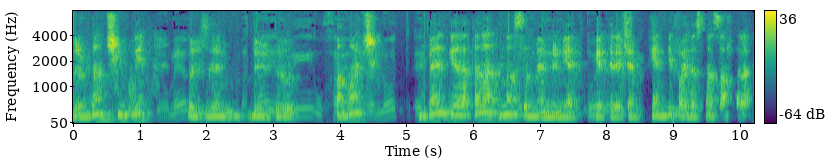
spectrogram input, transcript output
durumdan şimdi özlem duyduğu amaç ben yaratana nasıl memnuniyet getireceğim? Kendi faydasına azaltarak.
